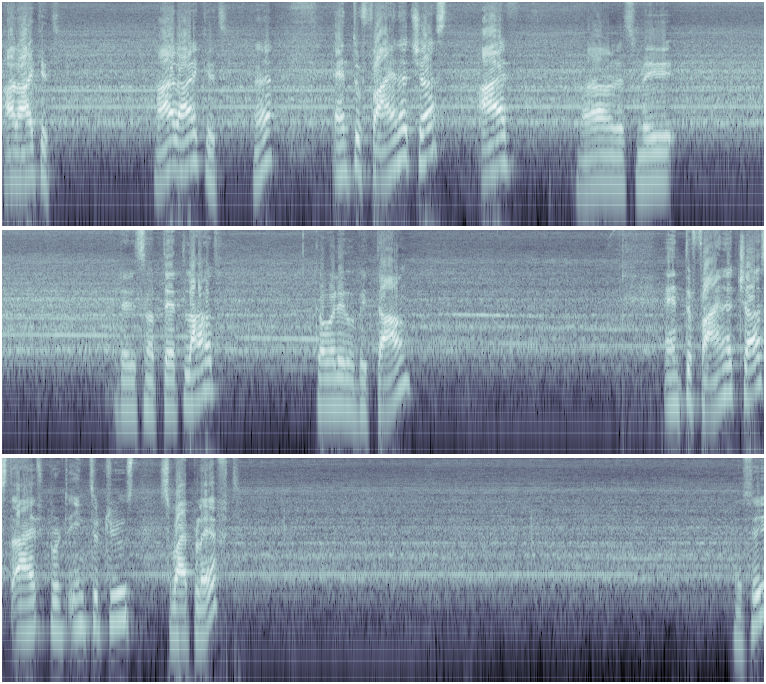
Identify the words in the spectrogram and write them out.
I like it. I like it huh? and to fine adjust I've well let's maybe that it's not that loud. Go a little bit down. And to fine adjust I've introduced swipe left. You see?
